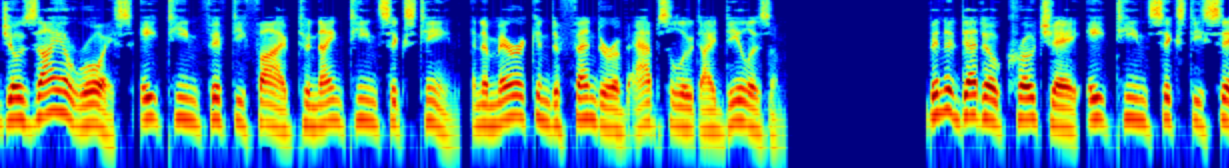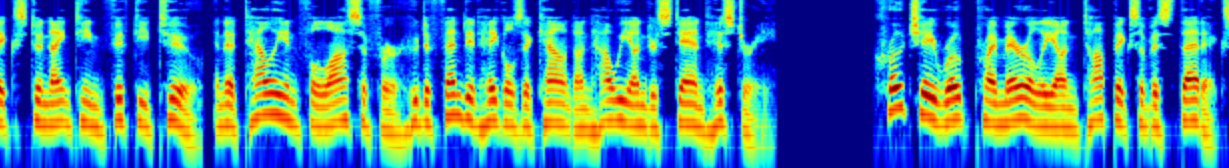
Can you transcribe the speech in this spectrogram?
Josiah Royce (1855–1916), an American defender of absolute idealism. Benedetto Croce (1866–1952), an Italian philosopher who defended Hegel's account on how we understand history. Croce wrote primarily on topics of aesthetics,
